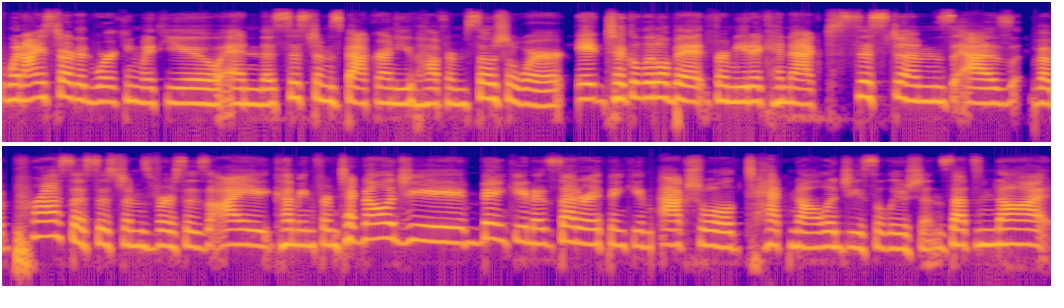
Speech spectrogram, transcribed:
when I started working with you and the systems background you have from social work, it took a little bit for me to connect systems as the process systems versus I coming from technology, banking, et cetera, thinking actual technology solutions. That's not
